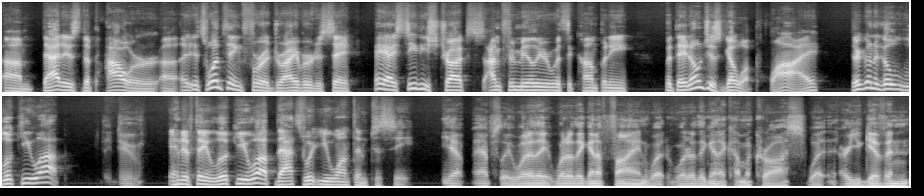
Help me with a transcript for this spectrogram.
um, that is the power. Uh, it's one thing for a driver to say, hey, I see these trucks. I'm familiar with the company, but they don't just go apply. They're going to go look you up. They do. And if they look you up, that's what you want them to see. Yep, absolutely. What are they what are they going to find? What what are they going to come across? What are you given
